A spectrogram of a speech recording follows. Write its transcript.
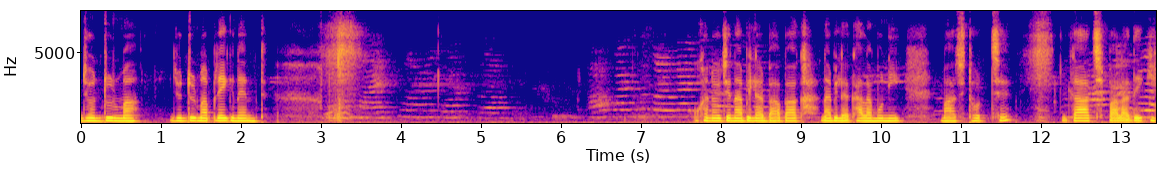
ঝন্টুর মা ঝন্টুর মা প্রেগনেন্ট ওখানে ওই যে নাবিলার বাবা নাবিলার খালামুনি মাছ ধরছে। গাছপালা দেখি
